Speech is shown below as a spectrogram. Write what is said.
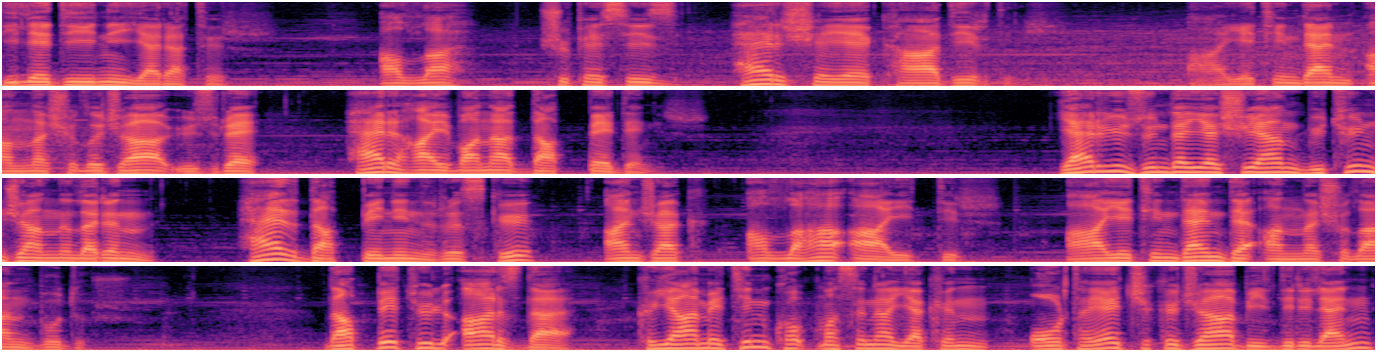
dilediğini yaratır. Allah şüphesiz her şeye kadirdir. Ayetinden anlaşılacağı üzere her hayvana dabbe denir. Yeryüzünde yaşayan bütün canlıların her dabbenin rızkı ancak Allah'a aittir. Ayetinden de anlaşılan budur. Dabbetül arz da kıyametin kopmasına yakın ortaya çıkacağı bildirilen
